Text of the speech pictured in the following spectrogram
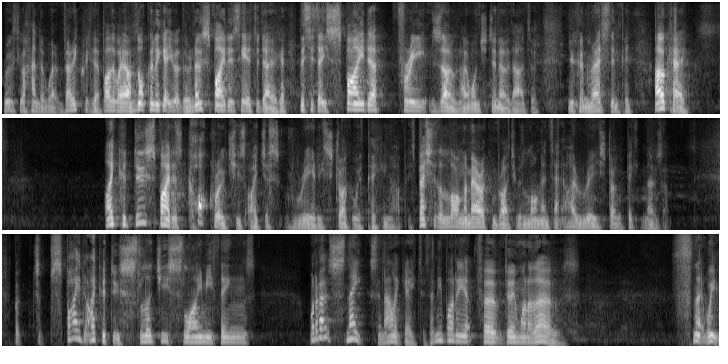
Ruth, your hand went very quickly there. By the way, I'm not going to get you up. There are no spiders here today, okay? This is a spider free zone. I want you to know that. You can rest in peace. Okay. I could do spiders. Cockroaches, I just really struggle with picking up, especially the long American variety with long antennae. I really struggle picking those up. But spider, I could do sludgy, slimy things. What about snakes and alligators? Anybody up for doing one of those? We,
